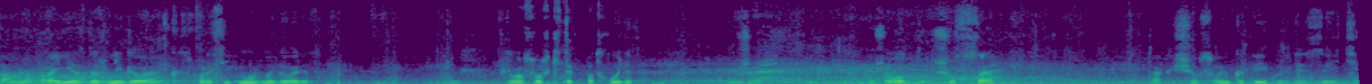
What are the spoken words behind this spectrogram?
Там на проезд даже не говорят. Спросить можно, говорят. Философски так подходит. Уже. Ну что, вот шоссе. Так, еще свою копейку здесь зайти.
